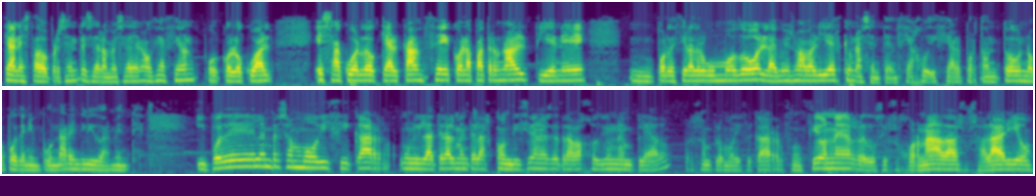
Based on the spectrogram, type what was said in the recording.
que han estado presentes en la mesa de negociación, con lo cual ese acuerdo que alcance con la patronal tiene mm, por decirlo de algún modo, la misma validez que una sentencia judicial. Por tanto, no pueden impugnar individualmente. ¿Y puede la empresa modificar unilateralmente las condiciones de trabajo de un empleado? Por ejemplo, modificar funciones, reducir su jornada, su salario.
